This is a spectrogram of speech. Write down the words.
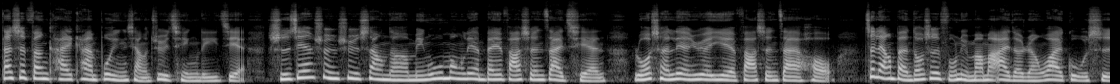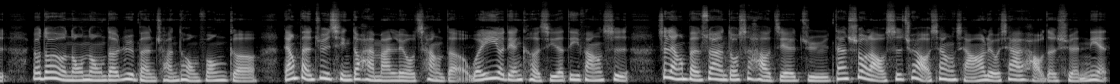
但是分开看不影响剧情理解。时间顺序上呢，《明屋梦恋杯》发生在前，《罗城恋月夜》发生在后。这两本都是腐女妈妈爱的人外故事，又都有浓浓的日本传统风格。两本剧情都还蛮流畅的，唯一有点可惜的地方是，这两本虽然都是好结局，但硕老师却好像想要留下好的悬念，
